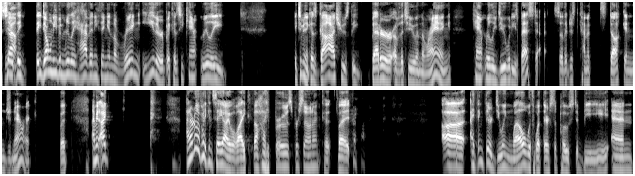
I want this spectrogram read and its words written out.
So yeah. they they don't even really have anything in the ring either because he can't really excuse me, because Gotch, who's the better of the two in the ring, can't really do what he's best at. So they're just kind of stuck and generic. But I mean, I I don't know if I can say I like the hype bros persona, but uh, I think they're doing well with what they're supposed to be. And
